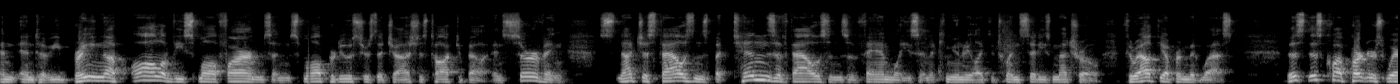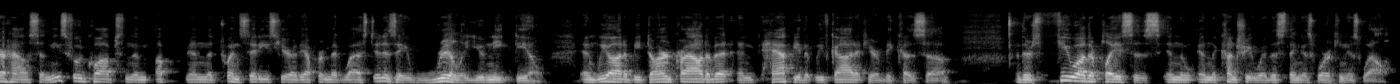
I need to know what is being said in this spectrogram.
and, and to be bringing up all of these small farms and small producers that Josh has talked about and serving not just thousands, but tens of thousands of families in a community like the Twin Cities Metro throughout the upper Midwest. This, this co-op partners warehouse and these food co-ops in the up in the Twin Cities here, the upper Midwest, it is a really unique deal. And we ought to be darn proud of it and happy that we've got it here because uh, there's few other places in the in the country where this thing is working as well.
